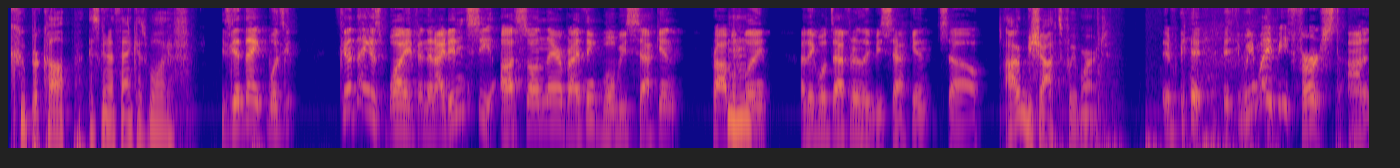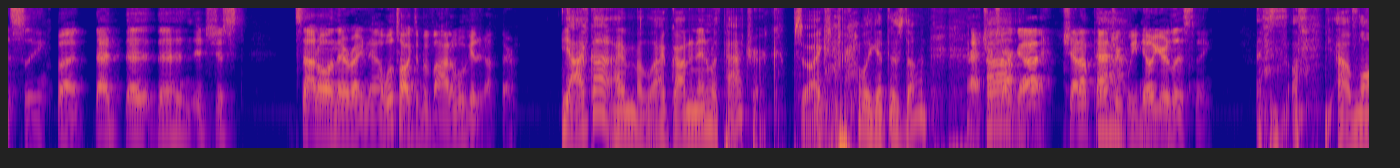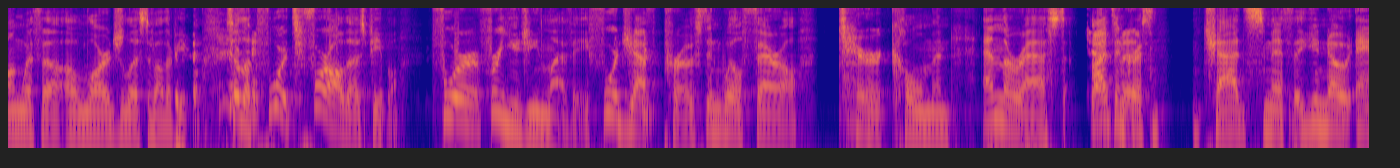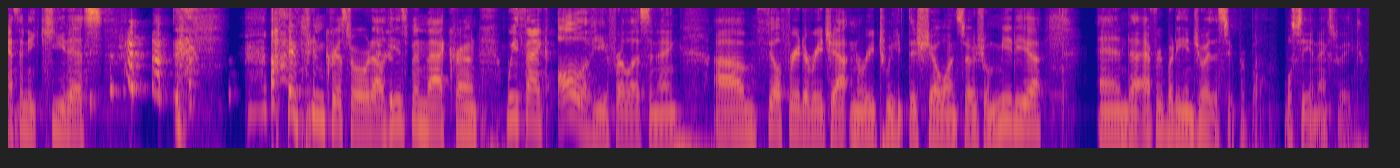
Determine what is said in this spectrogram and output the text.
Cooper Kupp is going to thank his wife? He's gonna thank was gonna thank his wife, and then I didn't see us on there, but I think we'll be second probably. I think we'll definitely be second. So I would be shocked if we weren't. if, we might be first, honestly, but that the, the it's just it's not on there right now. We'll talk to Bovada. We'll get it up there. Yeah, I've got I'm I've gotten in with Patrick, so I can probably get this done. Patrick's Uh, our guy. Shout out Patrick. uh, we know you're listening. along with a, a large list of other people. So look for for all those people, for for Eugene Levy, for Jeff Probst and Will Ferrell, Derek Coleman, and the rest. Chad I've been Smith. Chris, Chad Smith. You know Anthony Kiedis. I've been Chris Horwedel. He's been Matt Crone. We thank all of you for listening. Um, feel free to reach out and retweet the show on social media. And uh, everybody enjoy the Super Bowl. We'll see you next week.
